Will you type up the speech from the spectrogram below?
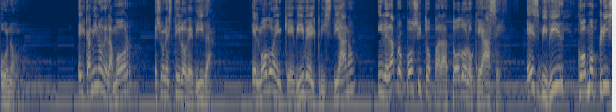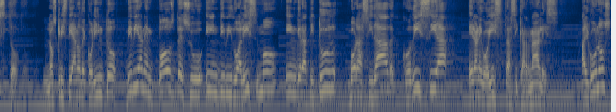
1. El camino del amor es un estilo de vida, el modo en que vive el cristiano y le da propósito para todo lo que hace. Es vivir como Cristo. Los cristianos de Corinto vivían en pos de su individualismo, ingratitud, voracidad, codicia, eran egoístas y carnales. Algunos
